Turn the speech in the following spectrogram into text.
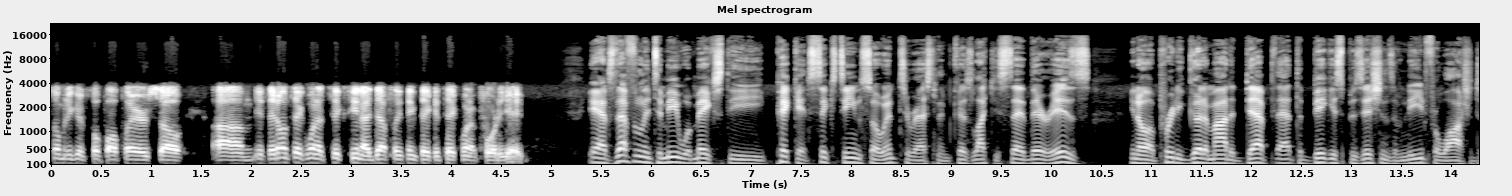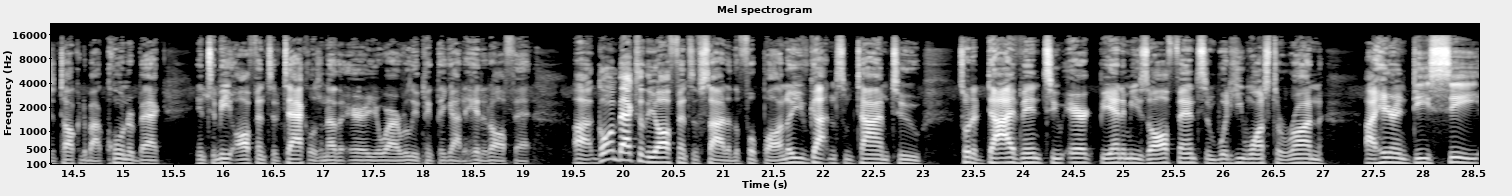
So many good football players. So um, if they don't take one at 16, I definitely think they could take one at 48. Yeah, it's definitely to me what makes the pick at 16 so interesting because, like you said, there is you know a pretty good amount of depth at the biggest positions of need for Washington. Talking about cornerback, and to me, offensive tackle is another area where I really think they got to hit it off at. Uh, going back to the offensive side of the football, I know you've gotten some time to sort of dive into Eric Bieniemy's offense and what he wants to run uh, here in DC.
